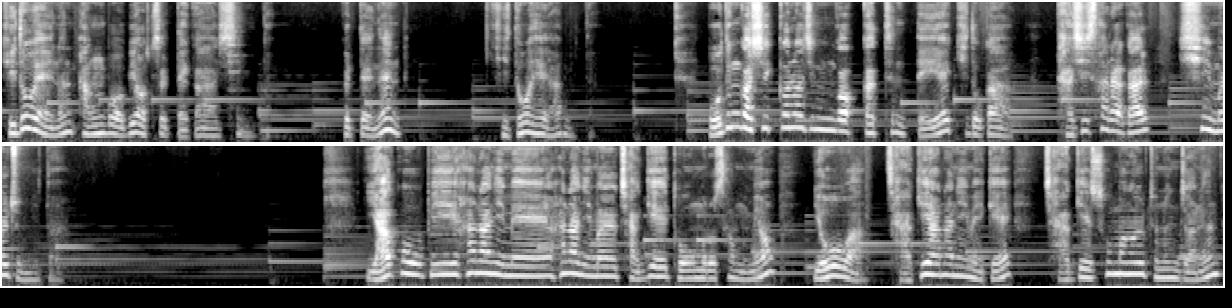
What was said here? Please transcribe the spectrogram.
기도 외에는 방법이 없을 때가 있습니다. 그때는 기도해야 합니다. 모든 것이 끊어진 것 같은 때에 기도가 다시 살아갈 힘을 줍니다. 야곱이 하나님의 하나님을 자기의 도움으로 삼으며 여호와 자기 하나님에게 자기의 소망을 두는 자는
